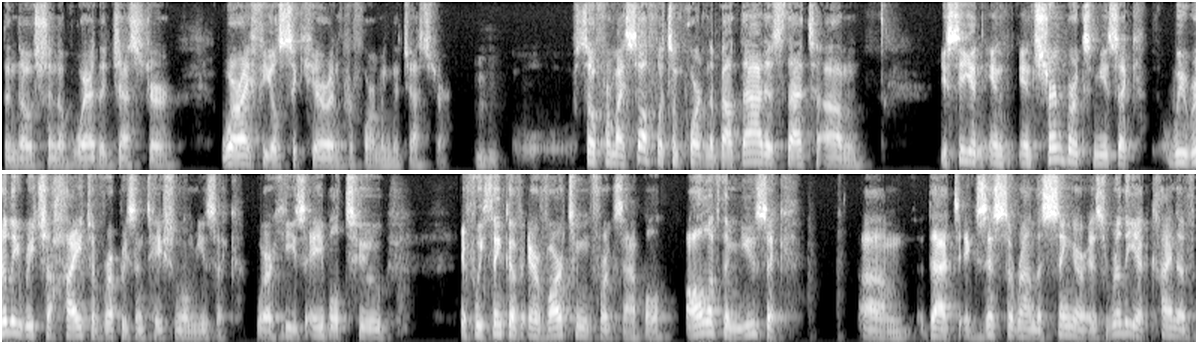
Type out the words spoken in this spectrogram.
the notion of where the gesture, where I feel secure in performing the gesture. Mm-hmm. So for myself, what's important about that is that um, you see, in, in, in Schoenberg's music, we really reach a height of representational music where he's able to, if we think of Erwartung, for example, all of the music um, that exists around the singer is really a kind of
